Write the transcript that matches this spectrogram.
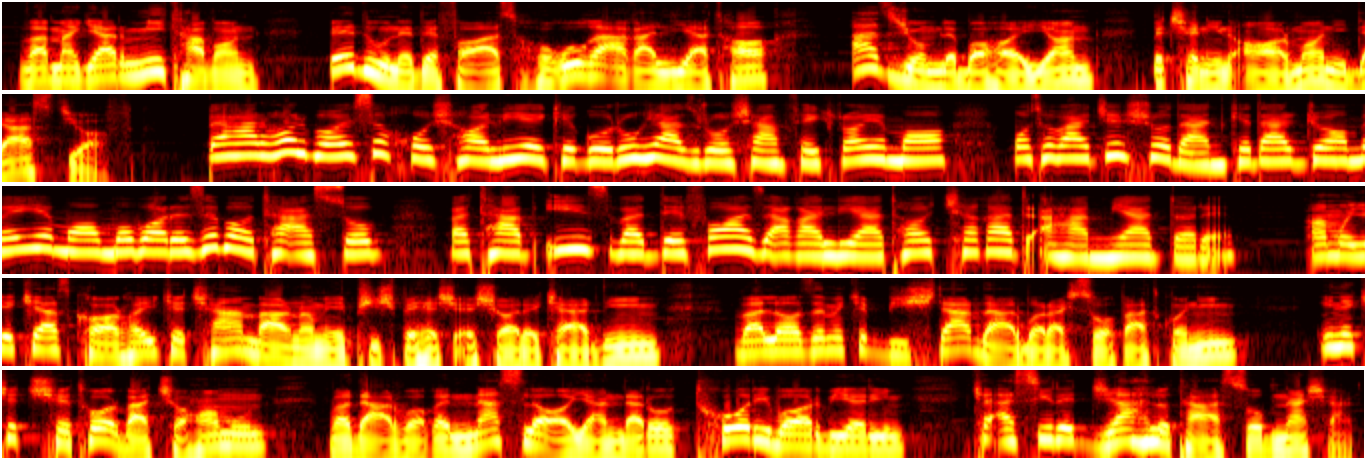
و مگر می‌توان بدون دفاع از حقوق اقلیت ها از جمله باهاییان به چنین آرمانی دست یافت. به هر حال باعث خوشحالیه که گروهی از روشنفکرای ما متوجه شدند که در جامعه ما مبارزه با تعصب و تبعیض و دفاع از اقلیت ها چقدر اهمیت داره. اما یکی از کارهایی که چند برنامه پیش بهش اشاره کردیم و لازمه که بیشتر دربارش صحبت کنیم اینه که چطور بچه هامون و در واقع نسل آینده رو طوری بار بیاریم که اسیر جهل و تعصب نشن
